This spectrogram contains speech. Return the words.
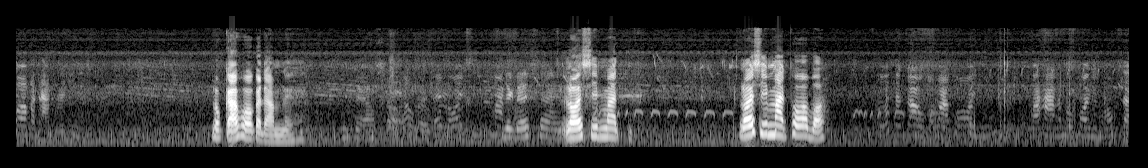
พ่อกระดับเลยนี่ลูกกาพ่อกระดำเลยอยากได้ใส่ร้อยสิบมัดร้อยสิบมัดพ่อบ่เพราะถ้าเก้าก็ว่าพ่ออยู่ว่าหามันบ่พ่อยังลกใส่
